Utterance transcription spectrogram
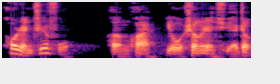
后任知府，很快又升任学政。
